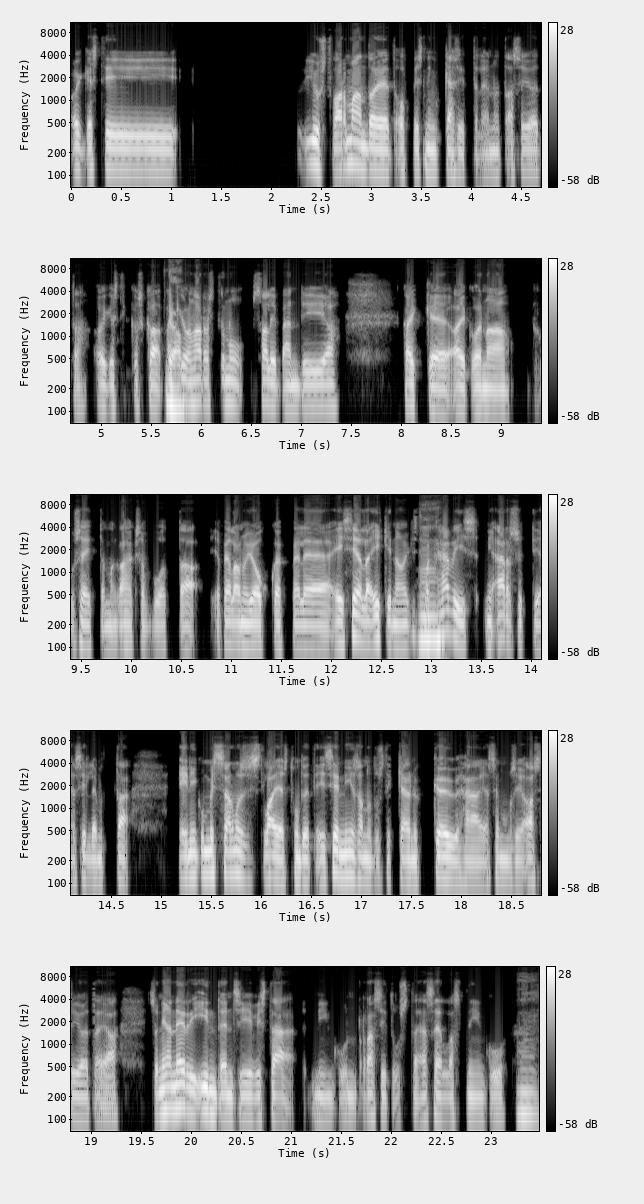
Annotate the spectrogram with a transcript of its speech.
oikeasti just varmaan toi, että oppisi niin käsittelemään noita asioita oikeasti, koska mäkin olen harrastanut salibändiä ja kaikkea aikoinaan seitsemän, kahdeksan vuotta ja pelannut joukkuepelejä. Ei siellä ikinä oikeasti, mm. vaikka hävisi, niin ärsytti ja sille, mutta ei niin kuin missään sellaisissa lajeissa tuntuu, että ei siellä niin sanotusti käynyt köyhää ja semmoisia asioita. Ja se on ihan eri intensiivistä niin kuin rasitusta ja sellaista, niin kuin, mm.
